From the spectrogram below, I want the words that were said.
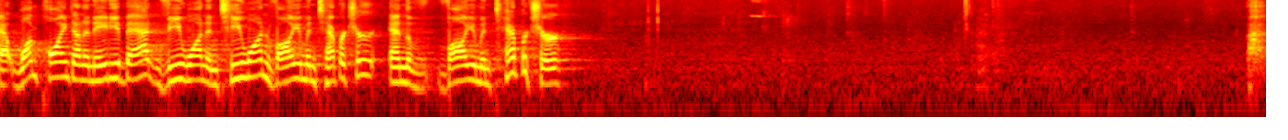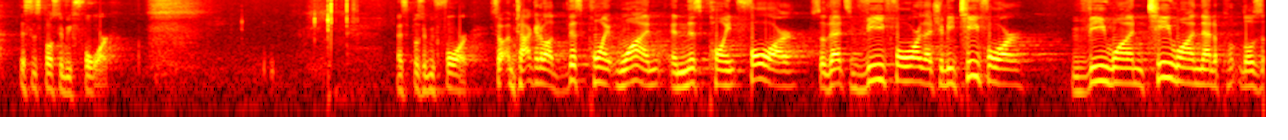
at one point on an adiabat, V1 and T1, volume and temperature, and the volume and temperature This is supposed to be 4. That's supposed to be 4. So I'm talking about this point 1 and this point 4. So that's V4. That should be T4. V1, T1. That, those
